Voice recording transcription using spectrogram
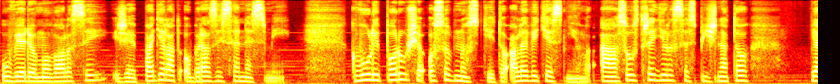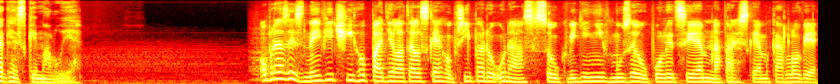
Uvědomoval si, že padělat obrazy se nesmí. Kvůli poruše osobnosti to ale vytěsnil a soustředil se spíš na to, jak hezky maluje. Obrazy z největšího padělatelského případu u nás jsou k vidění v muzeu policiem na Pražském Karlově.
